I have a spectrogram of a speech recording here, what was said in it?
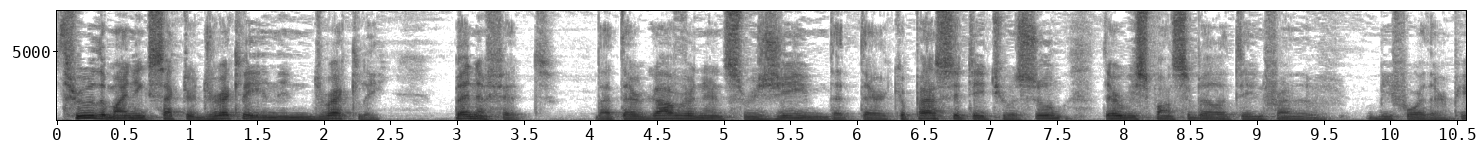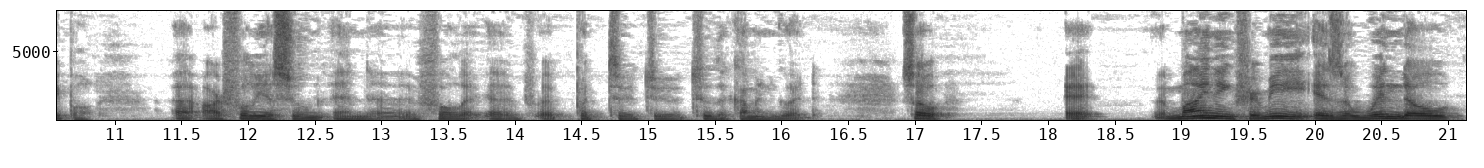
through the mining sector, directly and indirectly, benefit that their governance regime, that their capacity to assume their responsibility in front of before their people uh, are fully assumed and uh, fully uh, uh, put to, to, to the common good. So, uh, mining for me is a window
